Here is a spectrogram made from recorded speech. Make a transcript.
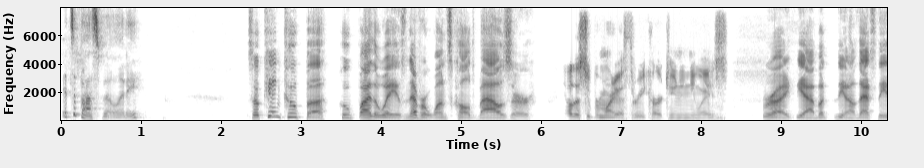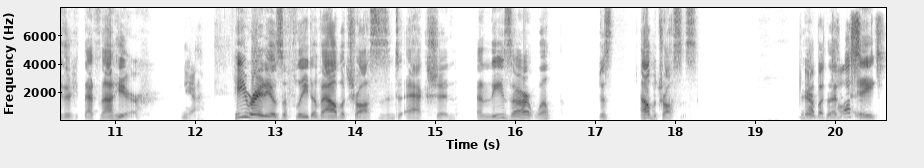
It's a possibility. So King Koopa, who by the way is never once called Bowser, Oh, the Super Mario 3 cartoon, anyways. right? Yeah, but you know that's neither that's not here. Yeah. He radios a fleet of albatrosses into action, and these are well, just albatrosses. They're- that- Albatrosses.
